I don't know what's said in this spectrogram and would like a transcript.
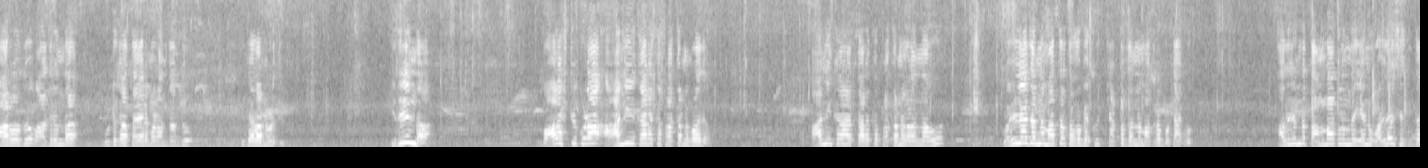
ಮಾರೋದು ಅದರಿಂದ ಗುಟ್ಕ ತಯಾರು ಮಾಡೋಂಥದ್ದು ಇದೆಲ್ಲ ನೋಡ್ತೀವಿ. ಇದರಿಂದ ಭಾಳಷ್ಟು ಕೂಡ ಹಾನಿಕಾರಕ ಪ್ರಕರಣಗಳಿದಾವೆ ಹಾನಿಕಾರಕ ಪ್ರಕರಣಗಳನ್ನು ನಾವು ಒಳ್ಳೆಯದನ್ನು ಮಾತ್ರ ತಗೋಬೇಕು, ಕೆಟ್ಟದನ್ನು ಮಾತ್ರ ಬುಟ್ಟ ಹಾಕಬೇಕು. ಅದರಿಂದ ತಂಬಾಕಿನಿಂದ ಏನು ಒಳ್ಳೆಯದು ಸಿಗುತ್ತೆ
